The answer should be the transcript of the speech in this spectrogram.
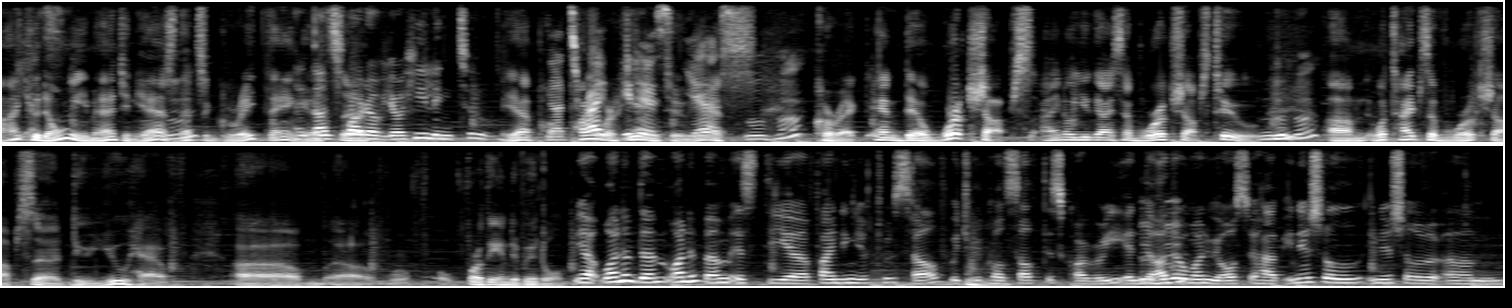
I could only imagine. Yes, that's a great thing. And that's uh, part of your healing too. yeah, pa- That's part of our it healing is, too. yes. Mm-hmm. correct. And uh, workshops. I know you guys have workshops too. Mm-hmm. Um, what types of workshops uh, do you have um, uh, for, for the individual? Yeah, one of them one of them is the uh, finding your true self, which we call self discovery, and the other one we also have initial initial um,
